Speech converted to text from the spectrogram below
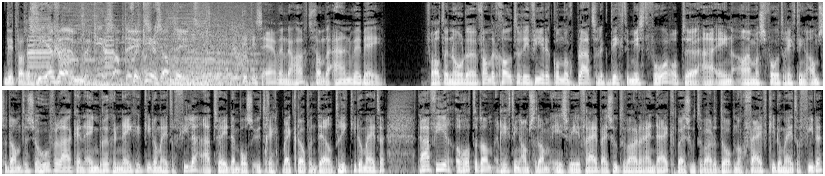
Dit was het ZFM. Verkeersupdate. Verkeersupdate. Dit is Erwin de Hart van de ANWB. Vooral ten noorden van de grote rivieren komt nog plaatselijk dichte mist voor. Op de A1 Amersfoort richting Amsterdam tussen Hoevelaken en Eembrugge 9 kilometer file. A2 Den Bosch-Utrecht bij Knopendijl 3 kilometer. De A4 Rotterdam richting Amsterdam is weer vrij bij Zoeterwoude Rijndijk. Bij Dorp nog 5 kilometer file.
